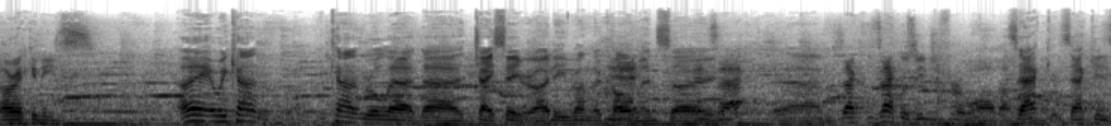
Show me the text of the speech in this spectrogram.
I reckon he's. I mean, we can't we can't rule out uh, JC, right? He won the Coleman, so and Zach. um, Zach. Zach was injured for a while. Though. Zach Zach is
